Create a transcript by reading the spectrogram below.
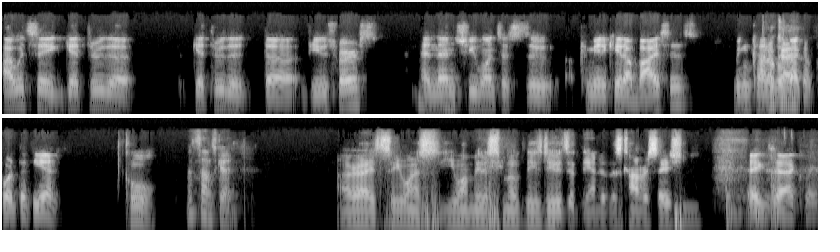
I would say get through the get through the the views first, and then mm-hmm. she wants us to communicate our biases. We can kind of okay. go back and forth at the end. Cool. That sounds good. All right. So you want to you want me to smoke these dudes at the end of this conversation? Exactly.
